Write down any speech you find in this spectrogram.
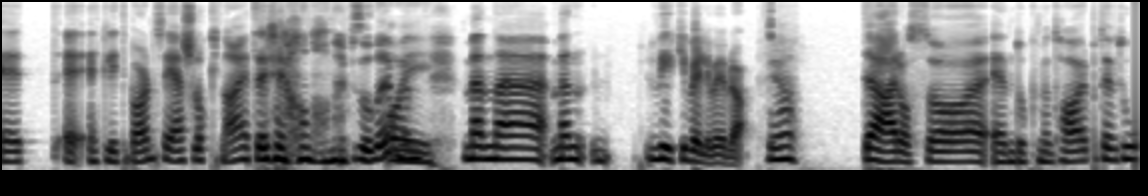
et, et lite barn, så jeg slokna etter halvannen episode. Men, men, men virker veldig, veldig bra. Ja. Det er også en dokumentar på TV 2,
